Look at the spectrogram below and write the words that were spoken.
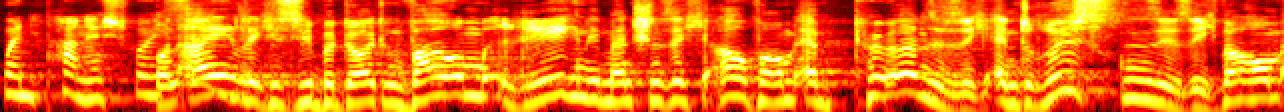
when punished for his Und eigentlich ist die Bedeutung, warum regen die Menschen sich auf? Warum empören sie sich? Entrüsten sie sich? Warum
